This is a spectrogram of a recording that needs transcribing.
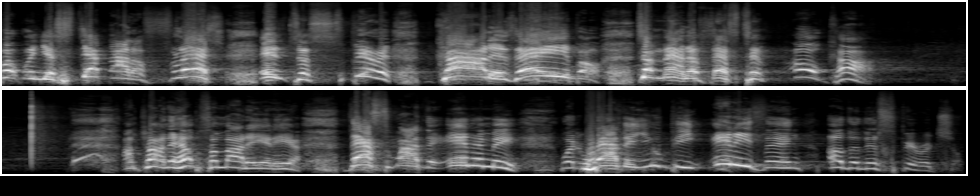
But when you step out of flesh into spirit, God is able to manifest Him. Oh, God. I'm trying to help somebody in here. That's why the enemy would rather you be anything other than spiritual.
